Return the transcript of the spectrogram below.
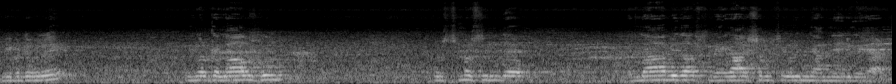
പ്രിയപ്പെട്ടവരെ നിങ്ങൾക്കെല്ലാവർക്കും ക്രിസ്മസിന്റെ എല്ലാവിധ സ്നേഹാശംസകളും ഞാൻ നേരുകയാണ്.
